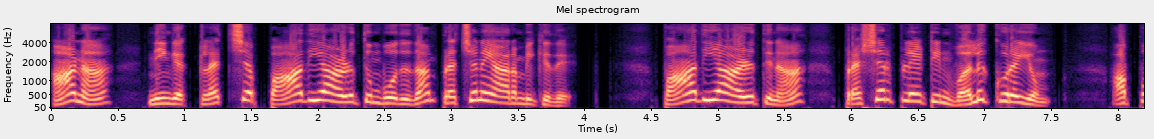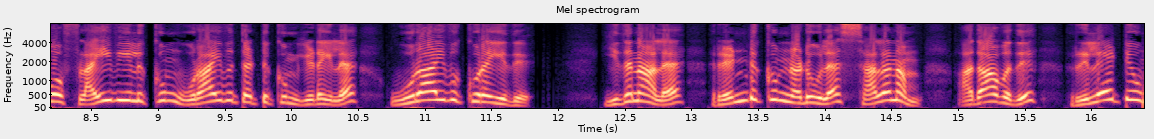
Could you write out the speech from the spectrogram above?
ஆனா நீங்க கிளச்ச பாதியா அழுத்தும் தான் பிரச்சனை ஆரம்பிக்குது. பாதியா அழுத்தினா பிரஷர் பிளேட்டின் வலு குறையும். அப்போ ஃப்ளைவீலுக்கும் உராய்வு தட்டுக்கும் இடையில உராய்வு குறையுது. இதனால ரெண்டுக்கும் நடுவுல சலனம் அதாவது ரிலேட்டிவ்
